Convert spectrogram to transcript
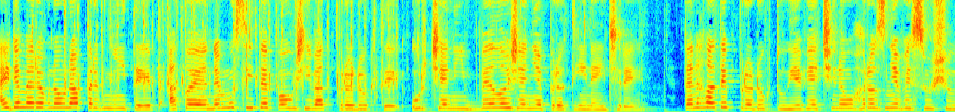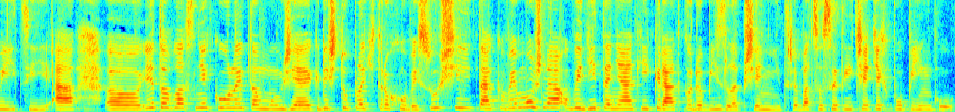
A jdeme rovnou na první tip a to je nemusíte používat produkty určený vyloženě pro teenagery. Tenhle typ produktů je většinou hrozně vysušující a uh, je to vlastně kvůli tomu, že když tu pleť trochu vysuší, tak vy možná uvidíte nějaký krátkodobý zlepšení, třeba co se týče těch pupínků,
